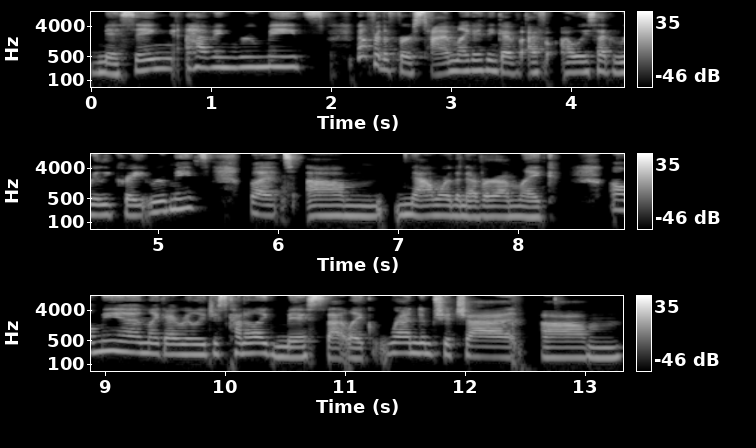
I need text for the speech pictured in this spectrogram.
missing having roommates not for the first time like i think i've i've always had really great roommates but um now more than ever i'm like oh man like i really just kind of like miss that like random chit chat um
